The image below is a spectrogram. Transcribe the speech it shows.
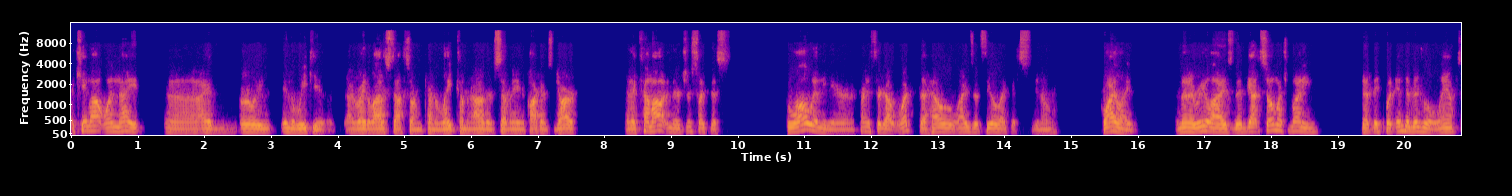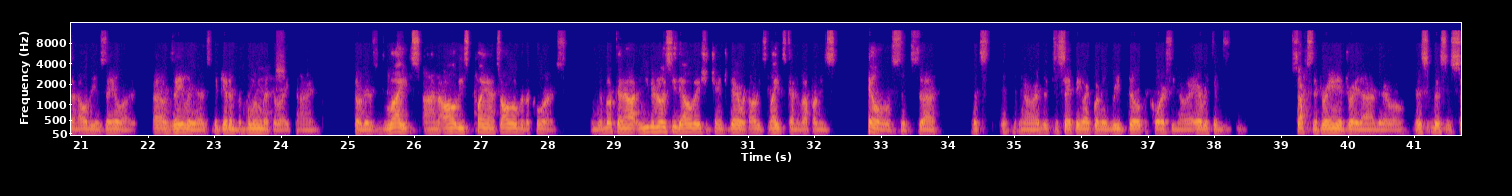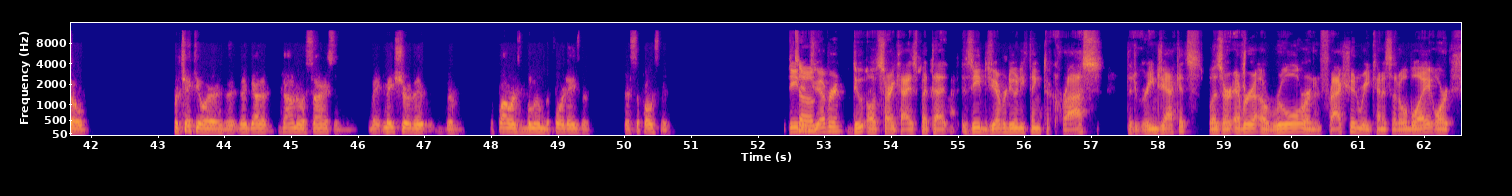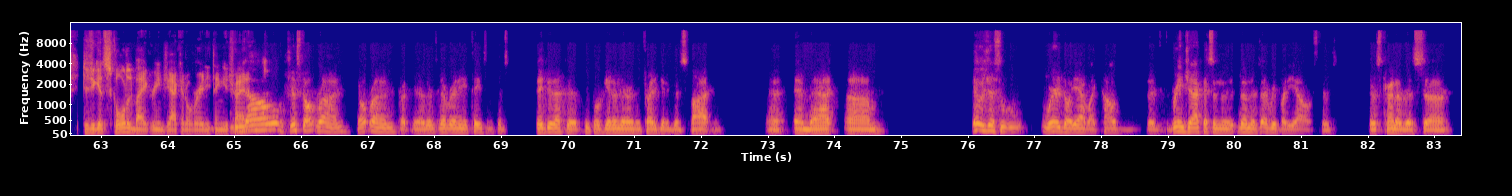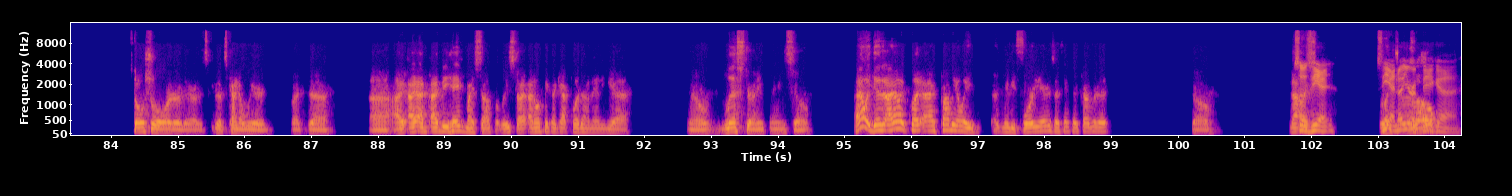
I came out one night. Uh, I early in the week. I write a lot of stuff, so I'm kind of late coming out. At seven, eight o'clock, and it's dark. And I come out, and there's just like this glow in the air, and I'm trying to figure out what the hell. Why does it feel like it's you know twilight? And then I realized they've got so much money that they put individual lamps on all the azalea, uh, azaleas to get them to bloom at the right time. So there's lights on all these plants all over the course. And you're looking out and you can really see the elevation change there with all these lights kind of up on these hills. It's, uh, it's, you know, it's the same thing like when they rebuilt the course, you know, everything sucks the drainage right out of there. Well, this, this is so particular. They've got it down to a science and make, make sure that the the flowers bloom the four days they're, they're supposed to. Z, so, did you ever do? Oh, sorry, guys, but uh, Z, did you ever do anything to cross the green jackets? Was there ever a rule or an infraction where you kind of said, "Oh boy," or did you get scolded by a green jacket over anything you tried? No, just don't run, don't run. But you know, there's never any occasion because they do that to people get in there and they try to get a good spot and, and that. Um, it was just weird though, yeah, like how the green jackets and the, then there's everybody else. There's there's kind of this uh, social order there that's, that's kind of weird. But uh, uh, I, I I behaved myself at least. I, I don't think I got put on any uh, you know list or anything. So I only did. I only played. I probably only uh, maybe four years. I think I covered it. So. So like, I know you're a big. Uh,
